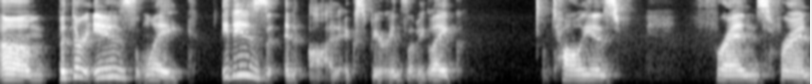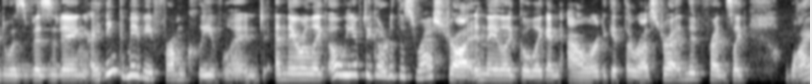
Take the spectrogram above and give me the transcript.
Um, but there is like it is an odd experience living like Talia's friend's friend was visiting, I think maybe from Cleveland, and they were like, "Oh, we have to go to this restaurant," and they like go like an hour to get the restaurant, and then friend's like, "Why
